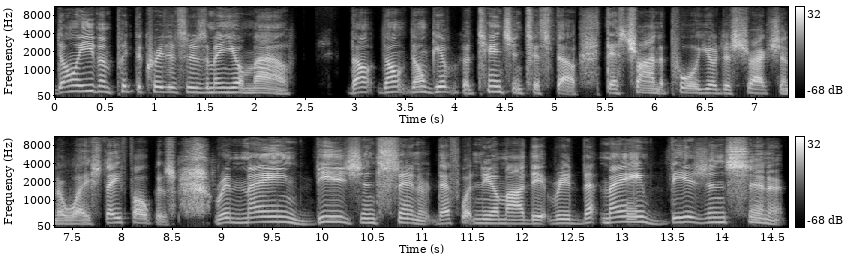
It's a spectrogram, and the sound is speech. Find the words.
Don't even put the criticism in your mouth. Don't don't don't give attention to stuff that's trying to pull your distraction away. Stay focused. Remain vision centered. That's what Nehemiah did. Remain vision centered.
